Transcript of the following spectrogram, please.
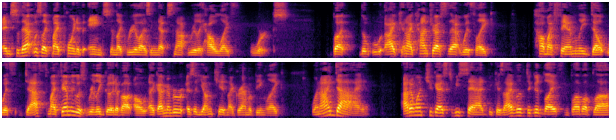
and so that was like my point of angst and like realizing that's not really how life works. But the, I can, I contrast that with like how my family dealt with death. My family was really good about all, like, I remember as a young kid, my grandma being like, when I die, I don't want you guys to be sad because I've lived a good life and blah blah blah.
